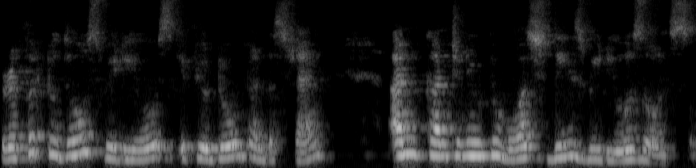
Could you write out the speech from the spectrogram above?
refer to those videos if you don't understand and continue to watch these videos also.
